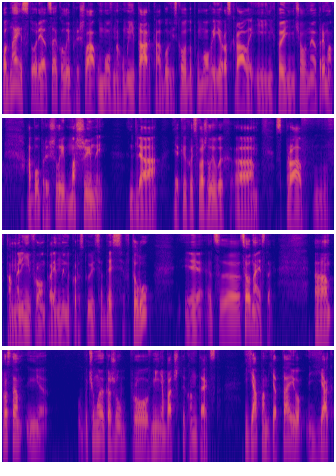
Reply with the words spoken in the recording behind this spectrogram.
Одна історія це коли прийшла умовна гуманітарка або військова допомога, її розкрали і ніхто її нічого не отримав. Або прийшли машини для якихось важливих е, справ там на лінії фронту, а ними користуються десь в тилу. І Це це одна історія. Просто чому я кажу про вміння бачити контекст? Я пам'ятаю, як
